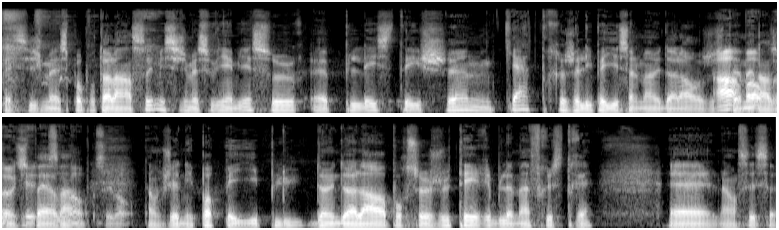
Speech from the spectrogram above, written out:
Ben, si je me, c'est pas pour te lancer, mais si je me souviens bien, sur euh, PlayStation 4, je l'ai payé seulement 1$ justement bon, dans une ok, super c'est vente. bon, c'est bon. Donc je n'ai pas payé plus d'un dollar pour ce jeu terriblement frustrant. Euh, non, c'est ça.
